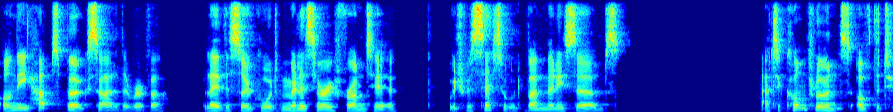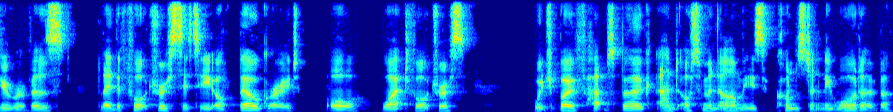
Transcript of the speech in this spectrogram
On the Habsburg side of the river lay the so-called military frontier, which was settled by many Serbs. At a confluence of the two rivers lay the fortress city of Belgrade, or White Fortress, which both Habsburg and Ottoman armies constantly warred over.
